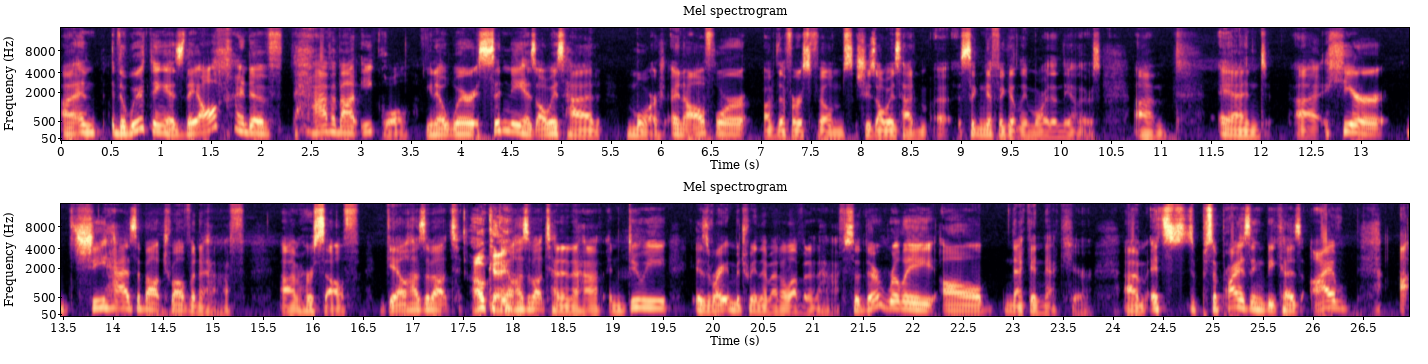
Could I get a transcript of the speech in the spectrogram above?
Uh, and the weird thing is they all kind of have about equal. You know, where Sidney has always had more in all four of the first films. She's always had uh, significantly more than the others. Um, and uh, here she has about 12 and a half um, herself. Gale has about Okay. Gale has about 10 and a half and Dewey is right in between them at 11 and a half. So they're really all neck and neck here. Um, it's su- surprising because I, I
